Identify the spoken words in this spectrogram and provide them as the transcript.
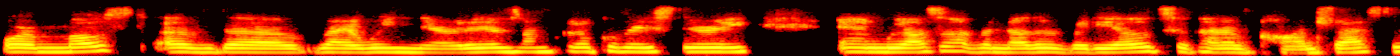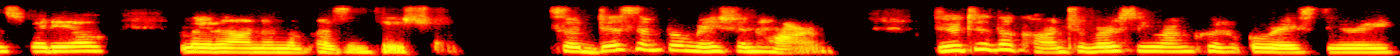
or most of the right wing narratives on critical race theory. And we also have another video to kind of contrast this video later on in the presentation. So, disinformation harm. Due to the controversy around critical race theory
